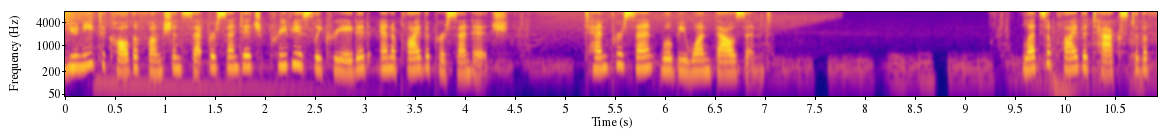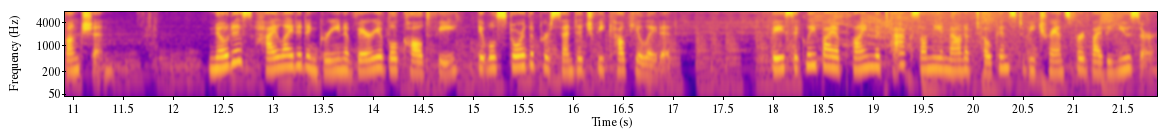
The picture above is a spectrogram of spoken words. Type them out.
You need to call the function set percentage previously created and apply the percentage. 10% will be 1000. Let's apply the tax to the function. Notice highlighted in green a variable called fee, it will store the percentage fee calculated. Basically by applying the tax on the amount of tokens to be transferred by the user.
